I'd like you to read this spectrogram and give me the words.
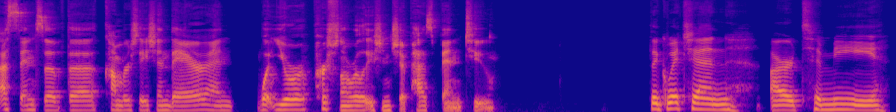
a sense of the conversation there and what your personal relationship has been to? The Gwich'in are to me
